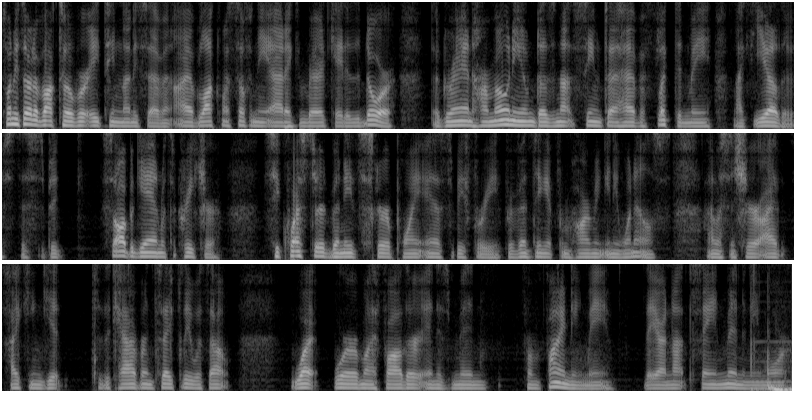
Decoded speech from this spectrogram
23rd of October, 1897. I have locked myself in the attic and barricaded the door. The grand harmonium does not seem to have afflicted me like the others. This, be- began with the creature. Sequestered beneath the Sker Point, it has to be free, preventing it from harming anyone else. I must ensure I, I can get to the cavern safely without what were my father and his men from finding me. They are not sane men anymore.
